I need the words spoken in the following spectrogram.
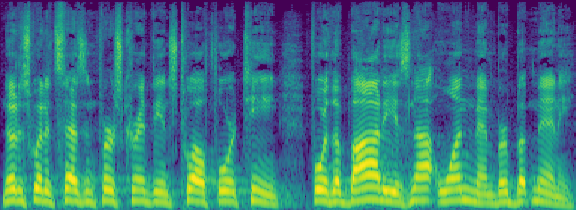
Notice what it says in 1 Corinthians 12 14. For the body is not one member, but many.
